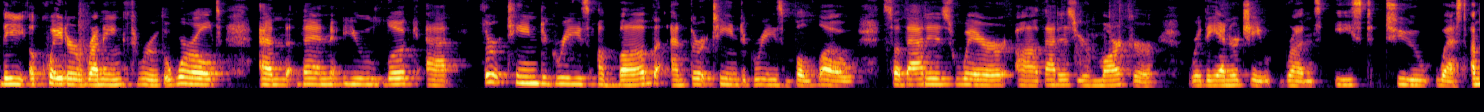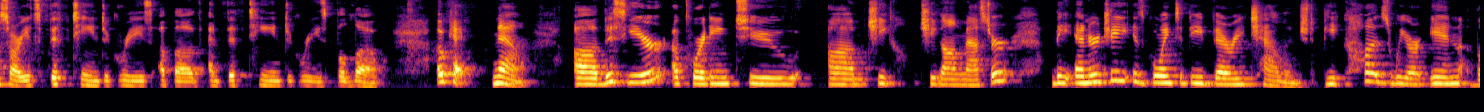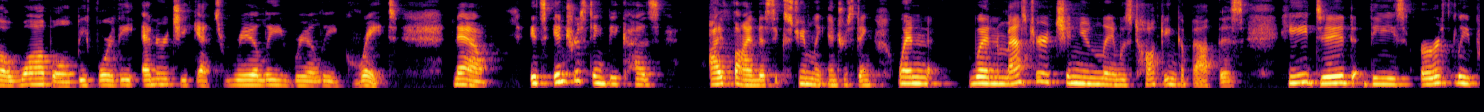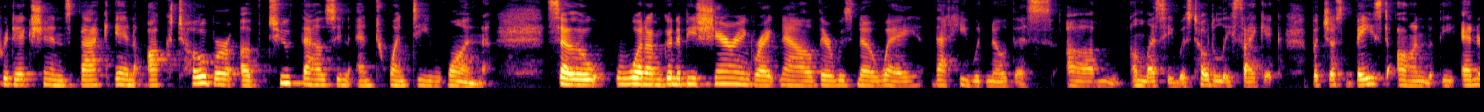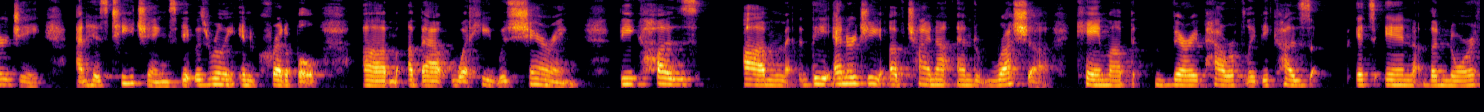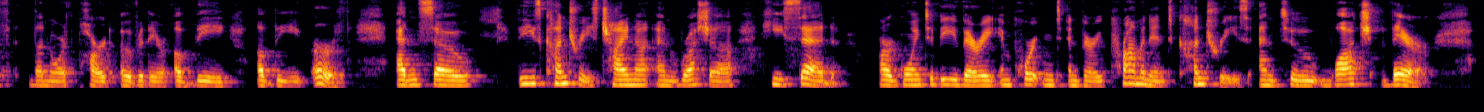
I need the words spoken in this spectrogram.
the equator running through the world, and then you look at 13 degrees above and 13 degrees below. So that is where uh, that is your marker where the energy runs east to west. I'm sorry, it's 15 degrees above and 15 degrees below. Okay, now uh, this year, according to um, Qigong Master, the energy is going to be very challenged because we are in the wobble before the energy gets really, really great. Now, it's interesting because I find this extremely interesting. When when Master Chin Yun Yunlin was talking about this, he did these earthly predictions back in October of 2021. So, what I'm going to be sharing right now, there was no way that he would know this um, unless he was totally psychic. But just based on the energy and his teachings, it was really incredible um, about what he was sharing because um, the energy of China and Russia came up very powerfully because it's in the north the north part over there of the of the earth. And so these countries china and russia he said are going to be very important and very prominent countries and to watch there.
